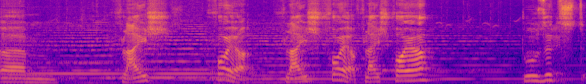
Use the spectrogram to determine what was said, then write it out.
ähm, Fleisch, Feuer. Fleisch, Feuer, Fleisch, Feuer. Du sitzt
